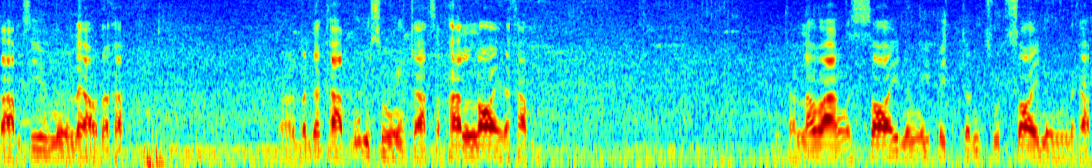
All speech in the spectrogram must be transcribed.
สามสี่มือแล้วนะครับบรรยากาศมุมสูงจากสะพานลอยนะครับกันระวางซอยหนึ่งไปจนสุดซอยหนึ่งนะครับ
